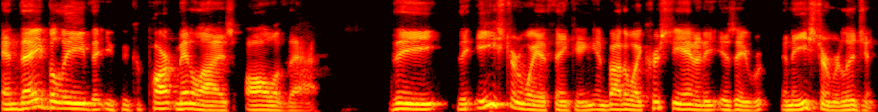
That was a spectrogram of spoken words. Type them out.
And they believe that you can compartmentalize all of that. The the Eastern way of thinking, and by the way, Christianity is a an Eastern religion.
